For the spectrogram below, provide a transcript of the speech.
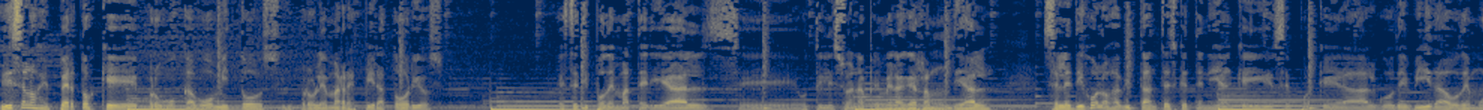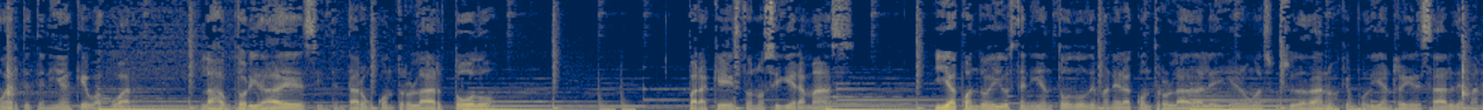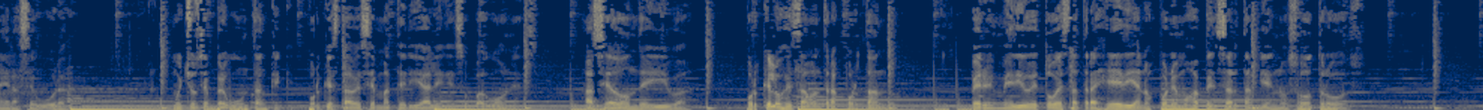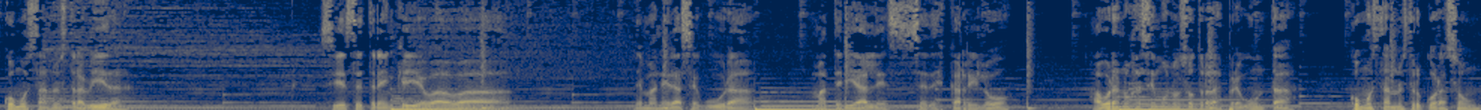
Y dicen los expertos que provoca vómitos y problemas respiratorios. Este tipo de material se utilizó en la Primera Guerra Mundial. Se les dijo a los habitantes que tenían que irse porque era algo de vida o de muerte, tenían que evacuar. Las autoridades intentaron controlar todo para que esto no siguiera más y ya cuando ellos tenían todo de manera controlada, le dijeron a sus ciudadanos que podían regresar de manera segura. Muchos se preguntan que, por qué estaba ese material en esos vagones, hacia dónde iba, por qué los estaban transportando. Pero en medio de toda esta tragedia nos ponemos a pensar también nosotros, ¿cómo está nuestra vida? Si ese tren que llevaba de manera segura materiales, se descarriló. Ahora nos hacemos nosotros las preguntas, ¿cómo está nuestro corazón?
